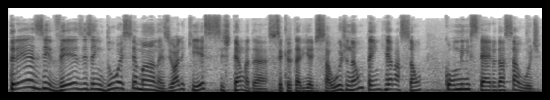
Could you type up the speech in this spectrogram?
13 vezes em duas semanas. E olha que esse sistema da Secretaria de Saúde não tem relação com o Ministério da Saúde.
